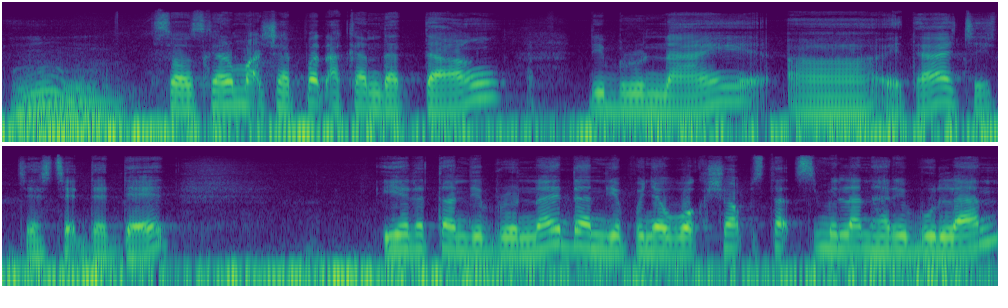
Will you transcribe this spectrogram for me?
Hmm. So sekarang Mark Shepard akan datang di Brunei. Uh, itu just, just check the date ia datang di Brunei dan dia punya workshop start 9 hari bulan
